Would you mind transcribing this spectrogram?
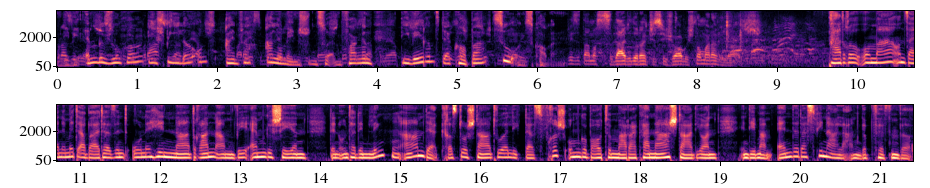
um die WM-Besucher, die Spieler und einfach alle Menschen zu empfangen, die während der Copa zu uns kommen. Padre Omar und seine Mitarbeiter sind ohnehin nah dran am WM-Geschehen, denn unter dem linken Arm der Christusstatue liegt das frisch umgebaute Maracanã-Stadion, in dem am Ende das Finale angepfiffen wird.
